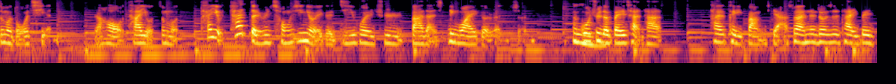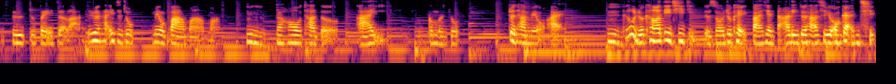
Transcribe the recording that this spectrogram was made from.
这么多钱，然后他有这么，他有他等于重新有一个机会去发展另外一个人生。他过去的悲惨他，他他可以放下，虽然那就是他一辈子就是就背着啦，因为他一直就没有爸妈嘛。嗯，然后他的阿姨根本就对他没有爱。嗯，可是我觉得看到第七集的时候，就可以发现达利对他是有感情。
